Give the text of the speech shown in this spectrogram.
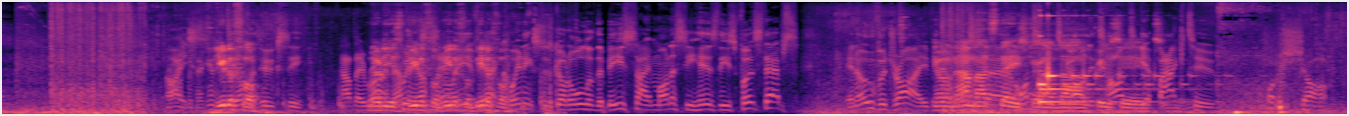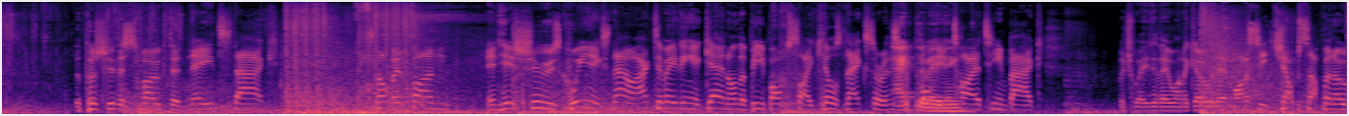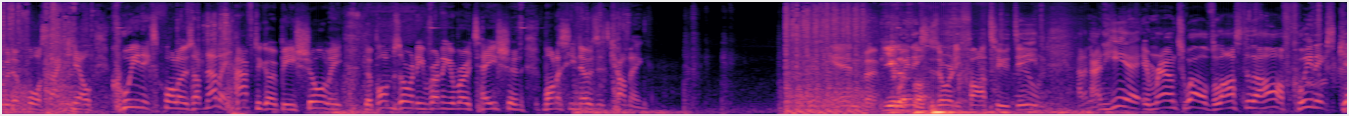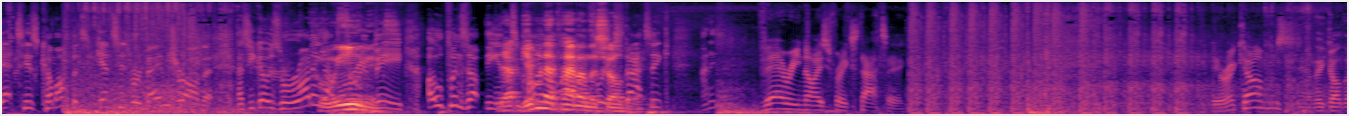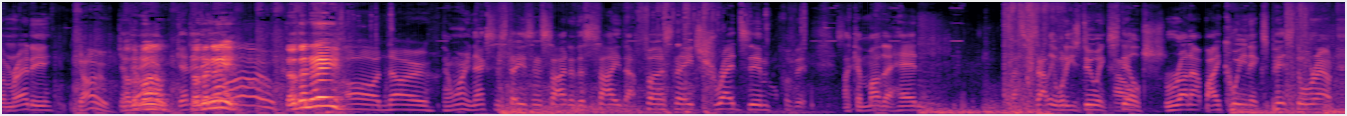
Nice. Beautiful. HooXi. Now they No, run. it is Queenix beautiful, in. beautiful, Yeah, beautiful. Queenix has got all of the B site. m0NESY hears these footsteps in overdrive. Yo, He not my wants, uh, stage, wants John, to I and It's hard to appreciate get back to. What a shot. The push through the smoke, the nade stack. It's not been fun in his shoes. Queenix now activating again on the B bomb site, kills Nexa, and this could pull the entire team back. Which way do they want to go with it? m0NESY jumps up and over to force that kill. Queenix follows up. Now they have to go B, surely. The bomb's already running a rotation. m0NESY knows it's coming. In, but Beautiful. Queenix is already far too deep. And here in round 12, last of the half, Queenix gets his comeuppance, gets his revenge rather, as he goes running up through B, opens up the Yeah, entire give him that pat on the shoulder. Ecstatic, and is- Very nice for Ecstatic. Here it comes. yeah, they got them ready. Go. Get Throw the it bomb. get Throw the nade. Go. Oh. Throw the nade. Oh no. Don't worry, Nexus stays inside of the site. That first nade shreds him of it like a mother hen. That's exactly what he's doing. Still Ouch. run up by Queenix, pistol round.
